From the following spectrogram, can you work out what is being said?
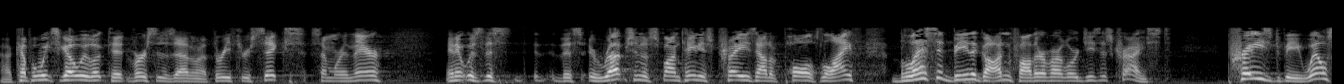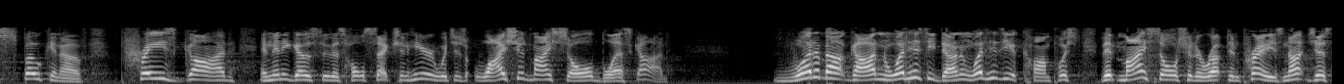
A couple weeks ago, we looked at verses, I don't know, 3 through 6, somewhere in there. And it was this, this eruption of spontaneous praise out of Paul's life. Blessed be the God and Father of our Lord Jesus Christ. Praised be, well spoken of. Praise God. And then he goes through this whole section here, which is, why should my soul bless God? What about God and what has He done and what has He accomplished that my soul should erupt in praise? Not just,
